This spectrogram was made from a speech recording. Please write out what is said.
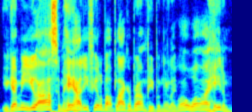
You get me? You ask them, "Hey, how do you feel about black or brown people?" And they're like, "Well, well, I hate them."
